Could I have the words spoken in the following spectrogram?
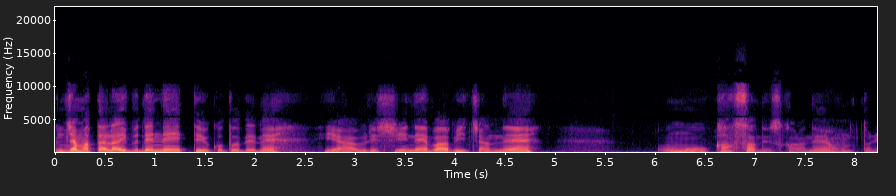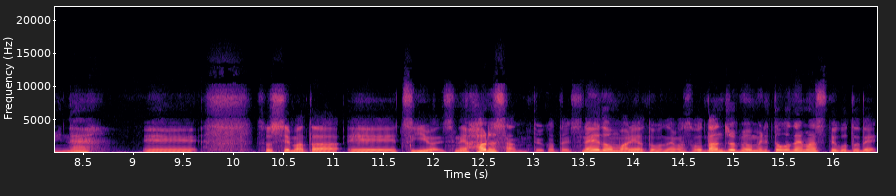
じゃあまたライブでね。っていうことでね。いや、嬉しいね、バービーちゃんね。もうお母さんですからね、本当にね。えー、そしてまた、えー、次はですね、はるさんという方ですね。どうもありがとうございます。お誕生日おめでとうございます。ということで、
